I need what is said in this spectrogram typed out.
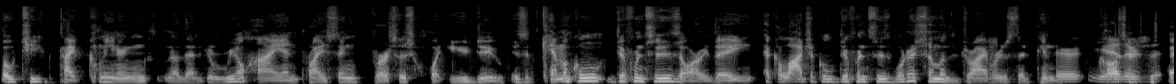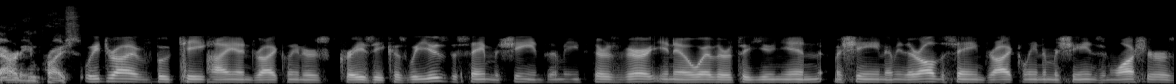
boutique type cleanings that real high end pricing versus what you do? Is it chemical differences? Or are they ecological differences? What are some of the drivers that can there, yeah, cause a disparity in price? We drive boutique high end dry cleaners crazy because we use the same machines. I mean, there's very, you know, whether it's a union machine, I mean, they're all the same dry cleaning machines and washers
